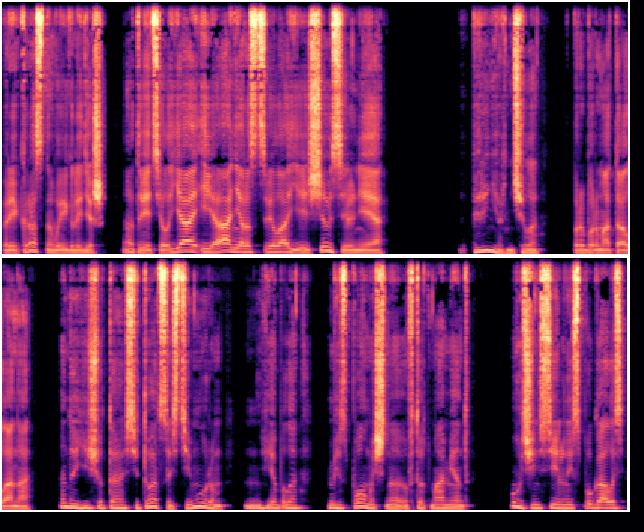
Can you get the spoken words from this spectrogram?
«Прекрасно выглядишь», – ответил я, и Аня расцвела еще сильнее. «Перенервничала», – пробормотала она. «Да еще та ситуация с Тимуром. Я была беспомощна в тот момент. Очень сильно испугалась».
